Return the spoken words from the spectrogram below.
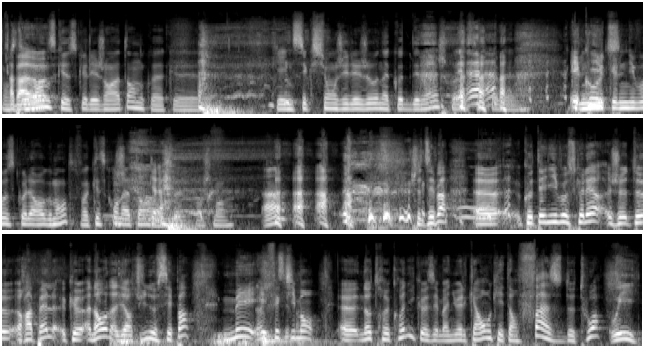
On Ah se bah, demande euh, ce, que, ce que les gens attendent, quoi. Que, qu'il y ait une section gilet jaune à Côte des Neiges, quoi. Que, ni- Écoute. que le niveau scolaire augmente. Enfin, qu'est-ce qu'on attend, avec ça, franchement? Hein? Je ne sais pas. Euh, côté niveau scolaire, je te rappelle que. Ah non, d'ailleurs, tu ne sais pas. Mais Non, effectivement, euh, notre chroniqueuse Emmanuelle Caron, qui est en face de toi, Oui.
